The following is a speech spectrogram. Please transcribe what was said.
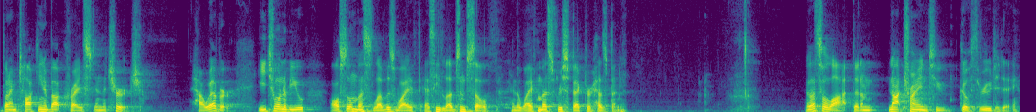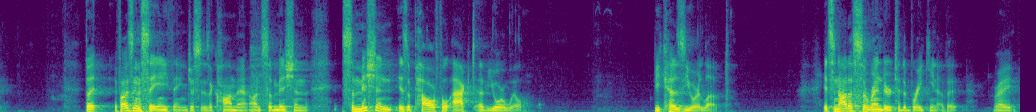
but I'm talking about Christ and the church. However, each one of you also must love his wife as he loves himself, and the wife must respect her husband. Now, that's a lot that I'm not trying to go through today. But if I was going to say anything, just as a comment on submission, submission is a powerful act of your will because you are loved. It's not a surrender to the breaking of it right?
